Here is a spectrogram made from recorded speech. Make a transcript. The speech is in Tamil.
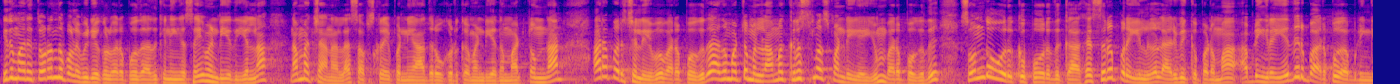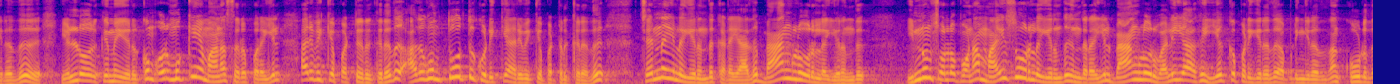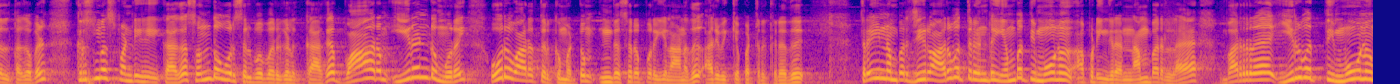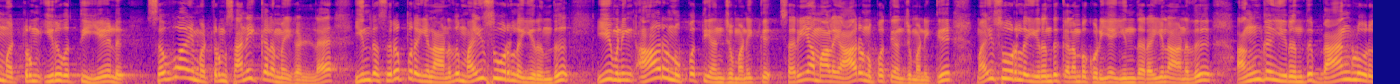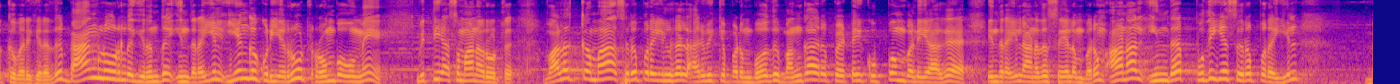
இது மாதிரி தொடர்ந்து பல வீடியோக்கள் வரப்போகுது. அதுக்கு நீங்கள் செய்ய வேண்டியது எல்லாம் நம்ம சேனலை சப்ஸ்கிரைப் பண்ணி ஆதரவு கொடுக்க வேண்டியது மட்டும்தான். அறப்பரிச்ச லீவு வரப்போகுது. அது மட்டும் இல்லாமல் கிறிஸ்மஸ் பண்டிகையும் வரப்போகுது. சொந்த ஊருக்கு போகிறதுக்காக சிறப்பு ரயில்கள் அறிவிக்கப்படுமா அப்படிங்கிற எதிர்பார்ப்பு அப்படிங்கிறது எல்லோருக்குமே இருக்கும். ஒரு முக்கியமான சிறப்பு ரயில் அறிவிக்கப்பட்டு இருக்கிறது அதுவும் தூத்துக்குடிக்கு அறிவிக்கப்பட்டிருக்கிறது. சென்னையில் இருந்து கிடையாது பெங்களூரில் இருந்து. இன்னும் சொல்ல போனால் மைசூரில் இருந்து இந்த ரயில் பெங்களூர் வழியாக இயக்கப்படுகிறது அப்படிங்கிறது தான் கூடுதல் தகவல். கிறிஸ்மஸ் பண்டிகைக்காக சொந்த ஊர் செல்பவர்களுக்காக வாரம் இரண்டு முறை ஒரு வாரத்திற்கு மட்டும் இந்த சிறப்புரையிலானது அறிவிக்கப்பட்டிருக்கிறது. ட்ரெயின் நம்பர் ஜீரோ அறுபத்தி ரெண்டு எண்பத்தி மூணு அப்படிங்கிற நம்பரில் வர்ற இருபத்தி மூணு மற்றும் இருபத்தி ஏழு செவ்வாய் மற்றும் சனிக்கிழமைகளில் இந்த சிறப்பு ரயிலானது மைசூரில் இருந்து ஈவினிங் ஆறு முப்பத்தி அஞ்சு மணிக்கு சரியா? மாலை ஆறு முப்பத்தி அஞ்சு மணிக்கு மைசூரில் இருந்து கிளம்பக்கூடிய இந்த ரயிலானது அங்கே இருந்து பெங்களூருக்கு வருகிறது. பெங்களூரில் இருந்து இந்த ரயில் இயங்கக்கூடிய ரூட் ரொம்பவுமே வித்தியாசமான ரூட்டு. வழக்கமாக சிறப்பு ரயில்கள் அறிவிக்கப்படும் போது பங்காருப்பேட்டை குப்பம் வழியாக இந்த ரயிலானது சேலம் வரும். ஆனால் இந்த புதிய சிறப்பு ரயில்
